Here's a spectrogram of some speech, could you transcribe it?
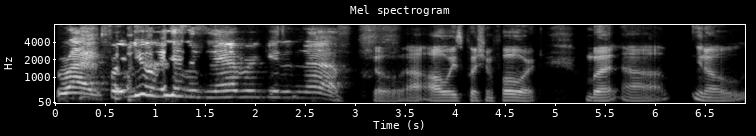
Right for you it is never good enough. So uh, always pushing forward. But uh you know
